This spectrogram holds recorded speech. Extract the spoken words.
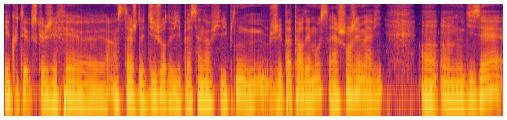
écoutez, parce que j'ai fait euh, un stage de 10 jours de Vipassana aux Philippines, j'ai pas peur des mots, ça a changé ma vie. On, on nous disait,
